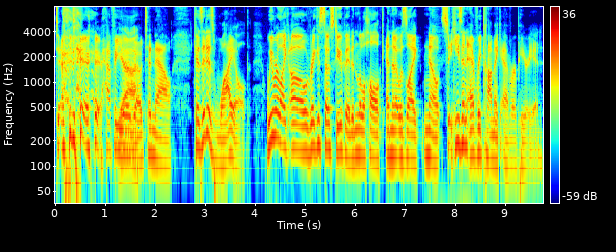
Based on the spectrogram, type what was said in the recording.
to half a year Yeah. ago to now. Cause it is wild. We were like, oh, Rick is so stupid and Little Hulk, and then it was like, no, so he's in every comic ever, period.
